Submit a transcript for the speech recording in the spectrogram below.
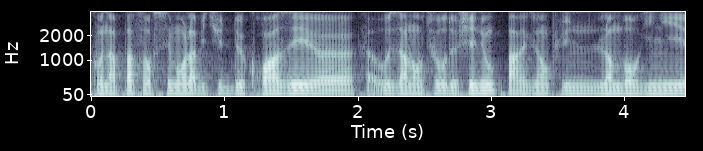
qu'on n'a pas forcément l'habitude de croiser aux alentours de chez nous. Par exemple, une Lamborghini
